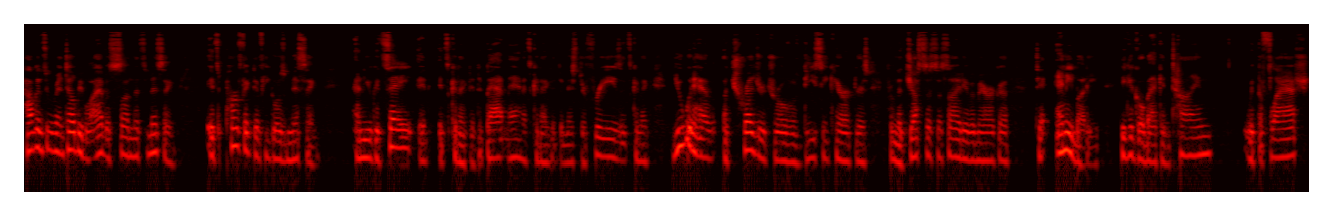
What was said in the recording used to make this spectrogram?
How can Superman tell people I have a son that's missing? It's perfect if he goes missing. And you could say it, it's connected to Batman, it's connected to Mr. Freeze, it's connected. You would have a treasure trove of DC characters from the Justice Society of America to anybody. He could go back in time with the Flash.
